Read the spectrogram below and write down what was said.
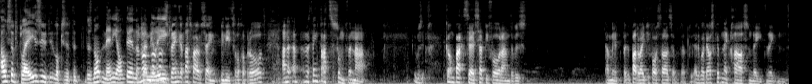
out of players who look as if the, there's not many out there in the They're Premier not, not League. Springer, that's why I was saying we need to look abroad. And, and, and I think that's something that, it was, going back to, I said beforehand, there was, I mean, but by the way, before I started, anybody else giving their class and rate, ratings?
